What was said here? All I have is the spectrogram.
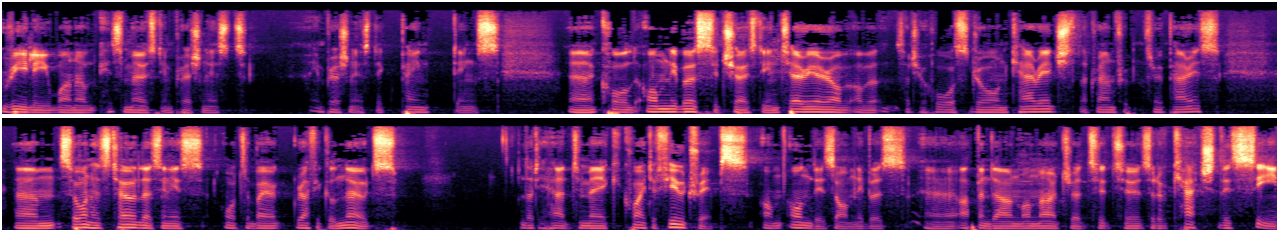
really one of his most impressionist, impressionistic paintings. Uh, called Omnibus. It shows the interior of, of a, such a horse-drawn carriage that ran through Paris. Um, Zorn has told us in his autobiographical notes that he had to make quite a few trips on, on this omnibus uh, up and down Montmartre to, to sort of catch this scene.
